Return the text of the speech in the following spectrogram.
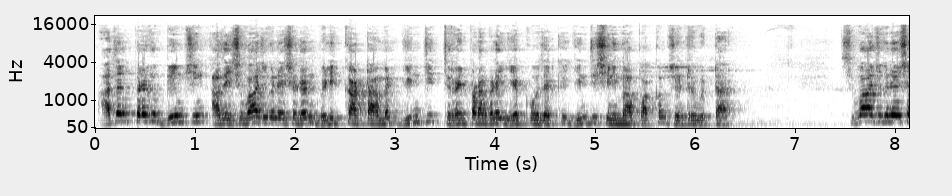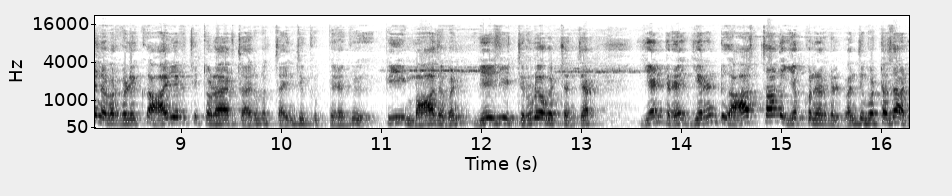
அதன் பிறகு பீம்சிங் அதை சிவாஜி கணேசனுடன் வெளிக்காட்டாமல் இந்தி திரைப்படங்களை இயக்குவதற்கு இந்தி சினிமா பக்கம் சென்று விட்டார். சிவாஜி கணேசன் அவர்களுக்கு ஆயிரத்தி தொள்ளாயிரத்தி அறுபத்தி ஐந்துக்கு பிறகு P. Madhavan A. G Thirulokachandar என்ற இரண்டு ஆஸ்தான இயக்குனர்கள் வந்துவிட்டதால்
